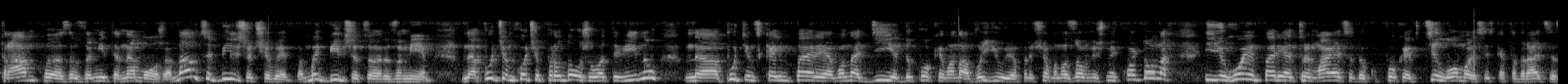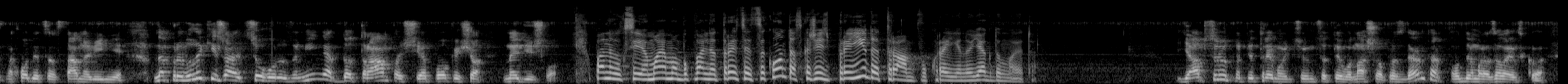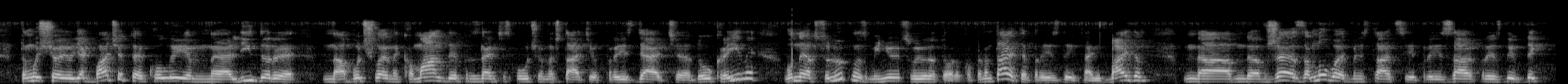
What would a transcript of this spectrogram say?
Трамп е, зрозуміти не може. Нам це більш очевидно. Ми більше це розуміємо. Путін хоче продовжувати війну. Путінська імперія вона діє допоки вона воює, причому на зовнішніх кордонах, і його імперія тримається допоки в цілому Російська Федерація знаходиться в стану війні. На превеликий жаль, цього розуміння до Трампа ще поки що не дійшло. Пане Олексію, маємо буквально 30 секунд. А скажіть, приїде Трамп в Україну? Як думаєте? Я абсолютно підтримую цю ініціативу нашого президента Володимира Зеленського, тому що, як бачите, коли лідери або члени команди президентів Сполучених Штатів приїздять е, до України, вони абсолютно змінюють свою риторику. Пам'ятаєте, приїздив навіть Байден. Вже за нової адміністрації приїздав приїздив декілька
